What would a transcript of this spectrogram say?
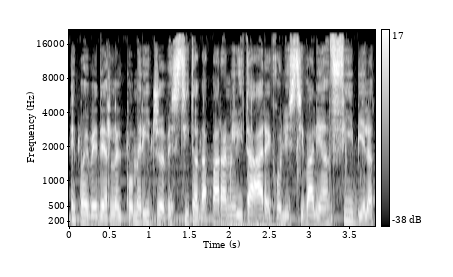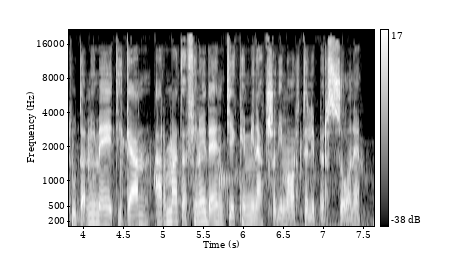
e poi vederla il pomeriggio vestita da paramilitare con gli stivali anfibi e la tuta mimetica, armata fino ai denti e che minaccia di morte le persone.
